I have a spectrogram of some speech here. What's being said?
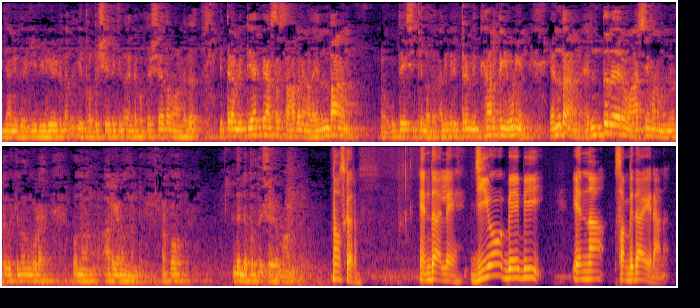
ഞാനിത് ഈ വീഡിയോ ഇടുന്നത് ഈ പ്രതിഷേധിക്കുന്നത് എന്റെ പ്രതിഷേധമാണിത്. ഇത്തരം വിദ്യാഭ്യാസ സ്ഥാപനങ്ങൾ എന്താണ് ഉദ്ദേശിക്കുന്നത്? അല്ലെങ്കിൽ ഇത്തരം വിദ്യാർത്ഥി യൂണിയൻ എന്താണ് എന്ത് തരം ആശയമാണ് മുന്നോട്ട് വെക്കുന്നതും കൂടെ ഒന്ന് അറിയണമെന്നുണ്ട്. അപ്പോൾ ഇതിന്റെ പ്രതിഷേധമാണ്. നമസ്കാരം. എന്താ അല്ലേ? ജിയോ ബേബി എന്ന സംവിധായകനാണ്.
